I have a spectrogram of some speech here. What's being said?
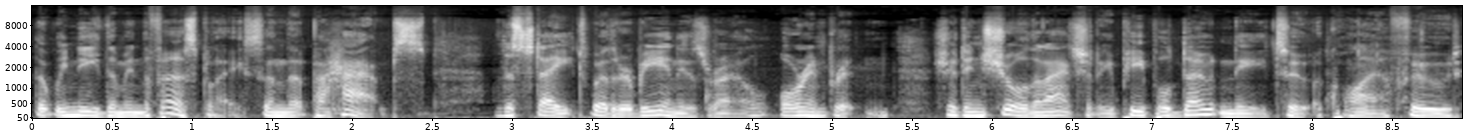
that we need them in the first place, and that perhaps the state, whether it be in Israel or in Britain, should ensure that actually people don't need to acquire food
